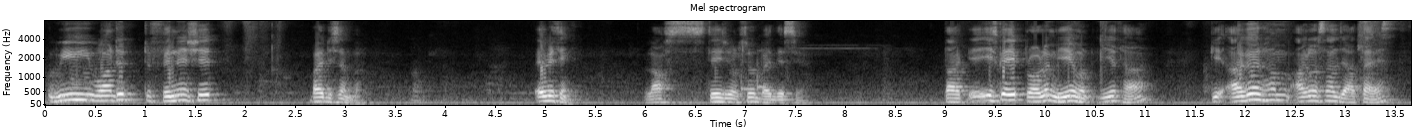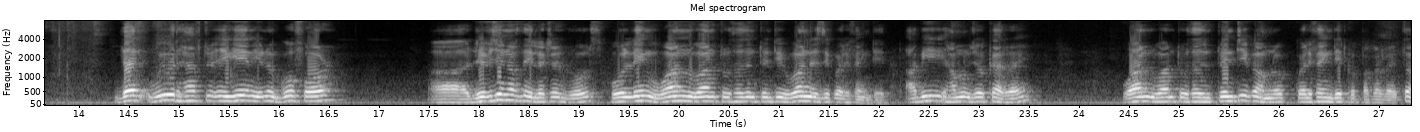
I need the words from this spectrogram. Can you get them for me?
तो We wanted to finish it by December. Okay. Everything. Last stage also by this year. ताकि इसका एक प्रॉब्लम ये हो ये था कि अगर हम अगला साल जाता है then we would have to again you know go for revision of the election rules holding one one two thousand twenty one is the qualifying date अभी हम लोग जो कर रहे हैं one one two thousand twenty को हम लोग क्वालिफाइंग डेट को पकड़ रहे तो।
